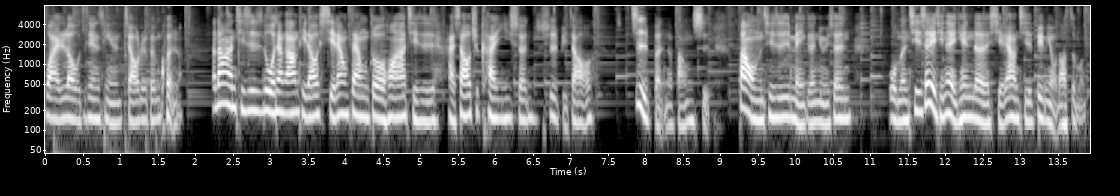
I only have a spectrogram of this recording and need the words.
外漏这件事情的焦虑跟困扰。那当然，其实如果像刚刚提到血量非常多的话，那其实还是要去看医生是比较治本的方式。不然我们其实每个女生，我们其实生理期那几天的血量其实并没有到这么多。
